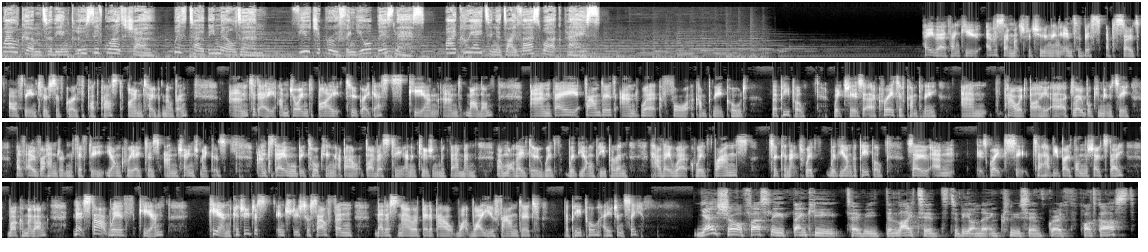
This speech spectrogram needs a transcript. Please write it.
Welcome to the Inclusive Growth Show with Toby Mildon. Future proofing your business by creating a diverse workplace. Hey there, thank you ever so much for tuning into this episode of the Inclusive Growth Podcast. I'm Toby Mildon, and today I'm joined by two great guests, Kian and Marlon, and they founded and work for a company called The People, which is a creative company and powered by a global community of over 150 young creators and change makers. And today we'll be talking about diversity and inclusion with them and, and what they do with, with young people and how they work with brands to connect with, with younger people. So um, it's great to see to have you both on the show today. Welcome along. Let's start with Kian. Kian, could you just introduce yourself and let us know a bit about what, why you founded the People Agency? Yeah, sure. Firstly, thank you, Toby. Delighted to be on the Inclusive Growth podcast.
